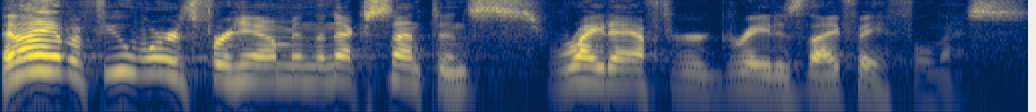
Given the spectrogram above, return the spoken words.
And I have a few words for him in the next sentence, right after, Great is thy faithfulness.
